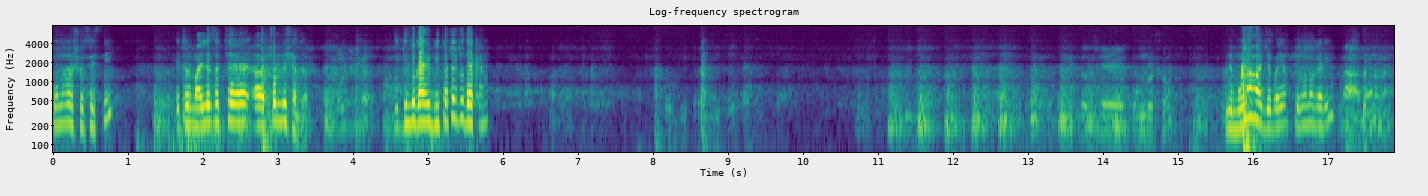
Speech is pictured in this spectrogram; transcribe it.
পনেরোশো সিসি এটার মাইলেজ হচ্ছে চল্লিশ হাজার। কিন্তু গাড়ির ভিতরটা একটু দেখান। মানে মনে হয় যে ভাইয়া পুরোনো গাড়ি? না মনে হয় না।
